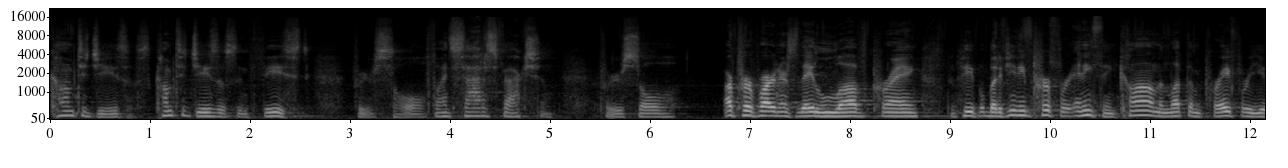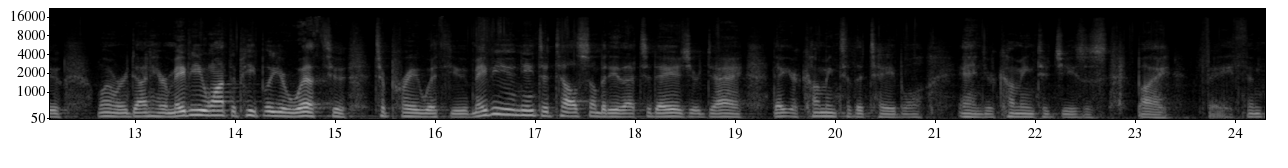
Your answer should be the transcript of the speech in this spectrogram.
Come to Jesus. Come to Jesus and feast for your soul. Find satisfaction for your soul. Our prayer partners, they love praying for people. But if you need prayer for anything, come and let them pray for you when we're done here. Maybe you want the people you're with to, to pray with you. Maybe you need to tell somebody that today is your day, that you're coming to the table and you're coming to Jesus by faith. And,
